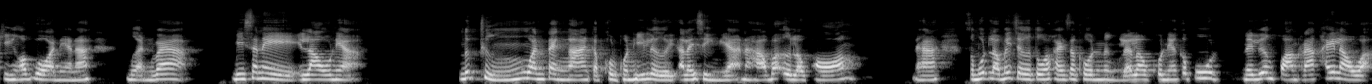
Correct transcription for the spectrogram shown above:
King of War เนี่ยนะเหมือนว่ามีเสน่ห์เราเนี่ย นึกถึงวันแต่งงานกับคนคนนี้เลย อะไรสิ่งเนี้ยนะคะ ว่าเออเราพร้อมนะคะสมมติเราไม่เจอตัวใครสักคนหนึ่ง แล้วเราคนนี้ก็พูดในเรื่องความรักให้เราอะ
